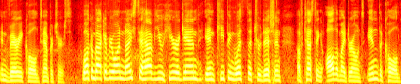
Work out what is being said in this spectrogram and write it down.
in very cold temperatures. Welcome back everyone. Nice to have you here again in keeping with the tradition of testing all of my drones in the cold.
